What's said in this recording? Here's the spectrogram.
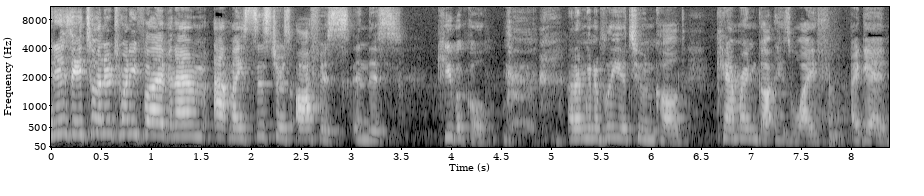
Today's day 225 and I'm at my sister's office in this cubicle. and I'm gonna play you a tune called Cameron Got His Wife Again.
